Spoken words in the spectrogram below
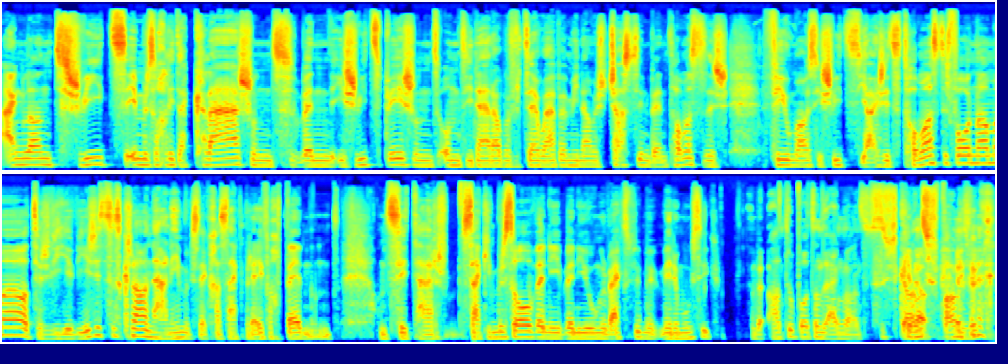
England, Schweiz, immer so ein bisschen der Clash und wenn du in der Schweiz bist und, und ich dann aber erzähle, eben, mein Name ist Justin Ben Thomas, das ist vielmals in der Schweiz, ja, ist jetzt Thomas der Vorname oder wie, wie ist jetzt das genau? Und dann habe ich immer gesagt, sag mir einfach Ben und, und seither sage ich mir so, wenn ich, wenn ich unterwegs bin mit meiner Musik. Adelboden und England. Das ist ganz Genau. spannend. Wirklich.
